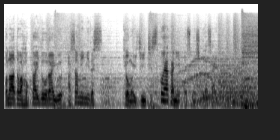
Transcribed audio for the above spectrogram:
この後は北海道ライブ朝耳です。今日も一日健やかにお過ごしください。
